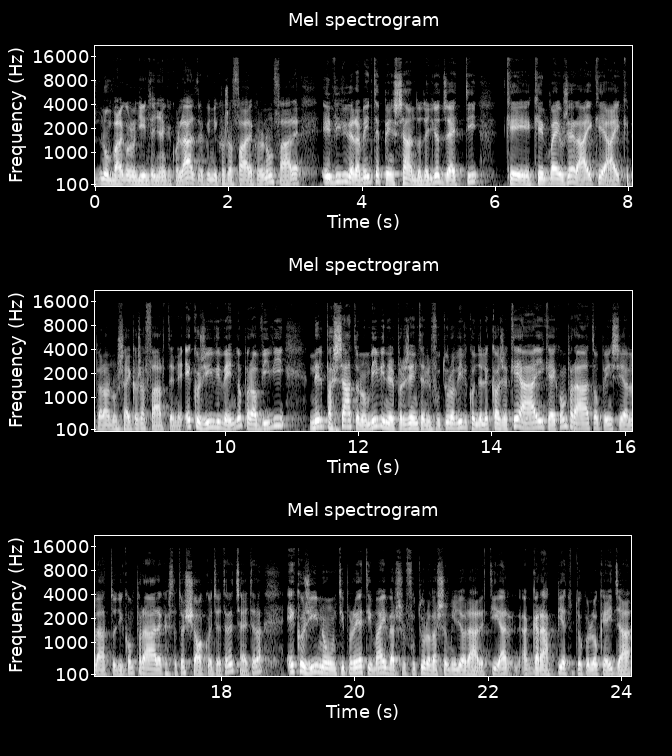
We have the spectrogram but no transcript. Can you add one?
non valgono niente neanche quell'altra, quindi cosa fare, cosa non fare e vivi veramente pensando degli oggetti che, che mai userai, che hai, che però non sai cosa fartene. E così vivendo però vivi nel passato, non vivi nel presente, nel futuro, vivi con delle cose che hai, che hai comprato, pensi all'atto di comprare, che è stato sciocco, eccetera, eccetera, e così non ti proietti mai verso il futuro, verso migliorare, ti aggrappi a tutto quello che hai già,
